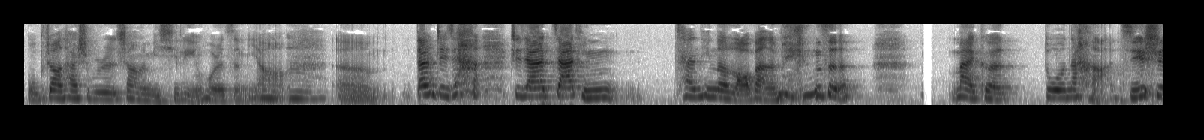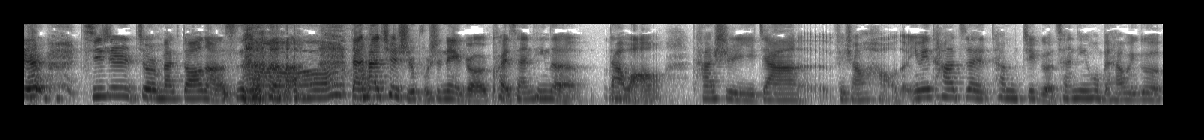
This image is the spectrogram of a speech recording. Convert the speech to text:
我不知道他是不是上了米其林或者怎么样。嗯嗯，但是这家这家家庭餐厅的老板的名字麦克多纳，其实其实就是 McDonald's，、啊 但他确实不是那个快餐厅的大王，他是一家呃非常好的，因为他在他们这个餐厅后面还有一个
